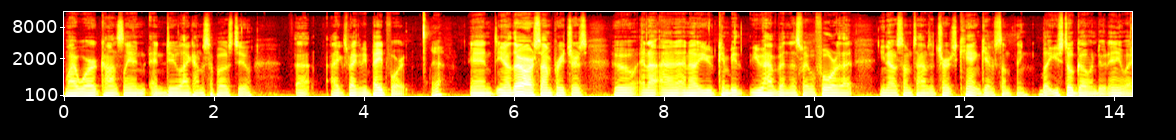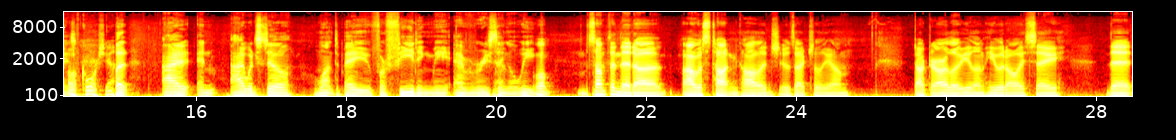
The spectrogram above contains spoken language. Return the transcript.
my work constantly and, and do like I'm supposed to, uh, I expect to be paid for it. Yeah. And you know there are some preachers who, and I, I know you can be, you have been this way before that you know sometimes a church can't give something, but you still go and do it anyways. Oh, of course, yeah. But I and I would still want to pay you for feeding me every single week. Well, something that uh, I was taught in college, it was actually um, Dr. Arlo Elam. He would always say that,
